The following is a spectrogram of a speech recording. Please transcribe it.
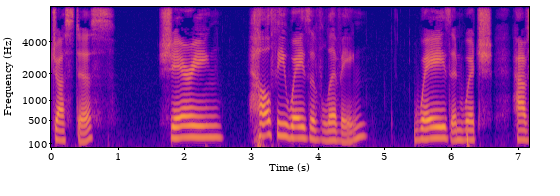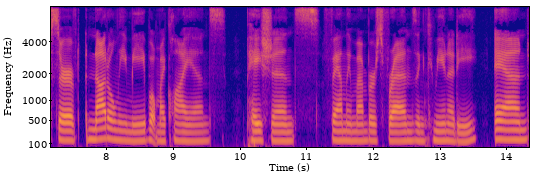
justice, sharing healthy ways of living, ways in which have served not only me but my clients, patients, family members, friends, and community. And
